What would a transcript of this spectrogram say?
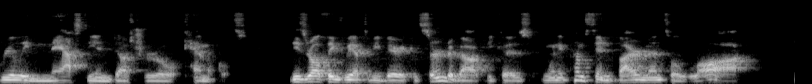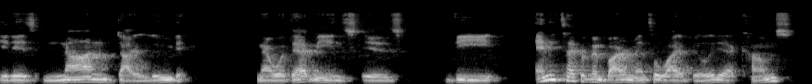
really nasty industrial chemicals these are all things we have to be very concerned about because when it comes to environmental law it is non-diluting now, what that means is the any type of environmental liability that comes,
